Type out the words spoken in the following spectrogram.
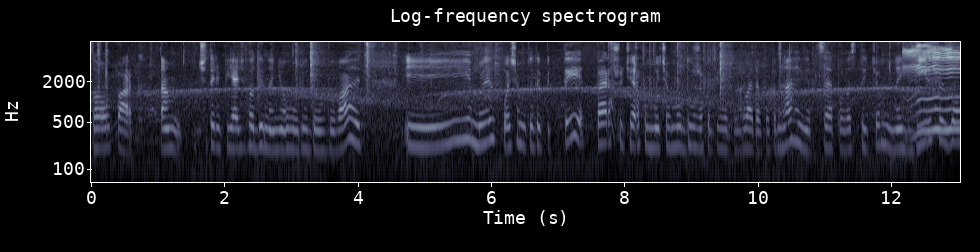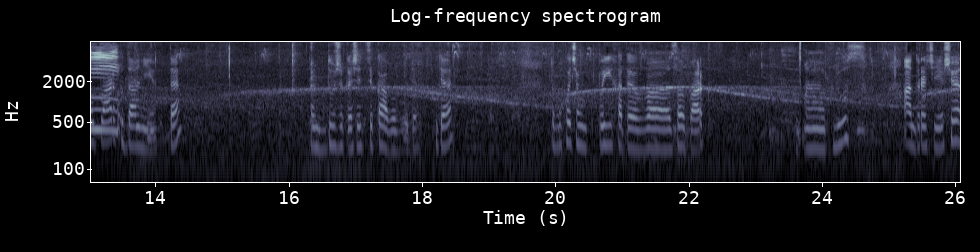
зоопарк. Там 4-5 годин на нього люди вбивають. І ми хочемо туди піти. В першу чергу ми чому дуже хотіли побувати в Копенгагені, це повести Тьому найбільший зоопарк Данії. Де? Там дуже каже, цікаво буде. Де? Тому хочемо поїхати в зоопарк. Е, Плюс, а, до речі, я ще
